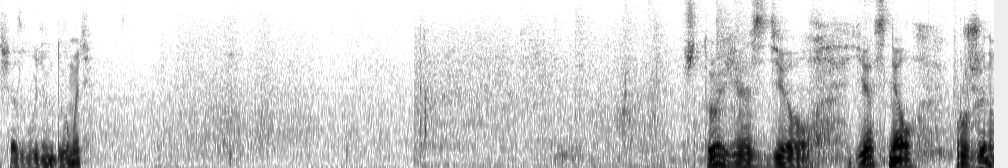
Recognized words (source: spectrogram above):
Сейчас будем думать. Что я сделал? Я снял пружину.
